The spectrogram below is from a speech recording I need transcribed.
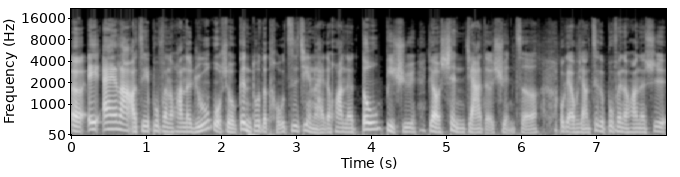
呃 AI 啦啊这一部分的话呢，如果说有更多的投资进来的话呢，都必须要慎加的选择。OK，我想这个部分的话呢，是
